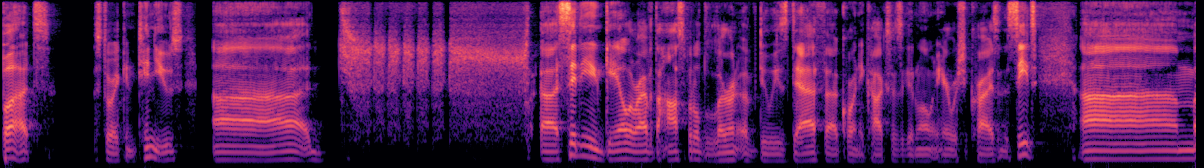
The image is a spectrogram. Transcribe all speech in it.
but the story continues. Uh, uh, Sidney and Gale arrive at the hospital to learn of Dewey's death. Uh, Courteney Cox has a good moment here where she cries in the seat. Um,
